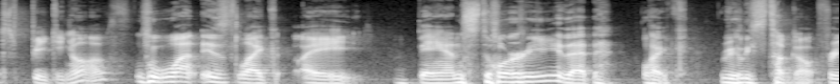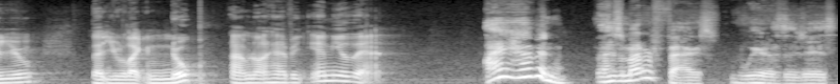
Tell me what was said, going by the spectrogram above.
speaking of, what is like a band story that like really stuck out for you that you were like, nope, I'm not having any of that. I haven't, as a matter of fact, as weird as it is,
